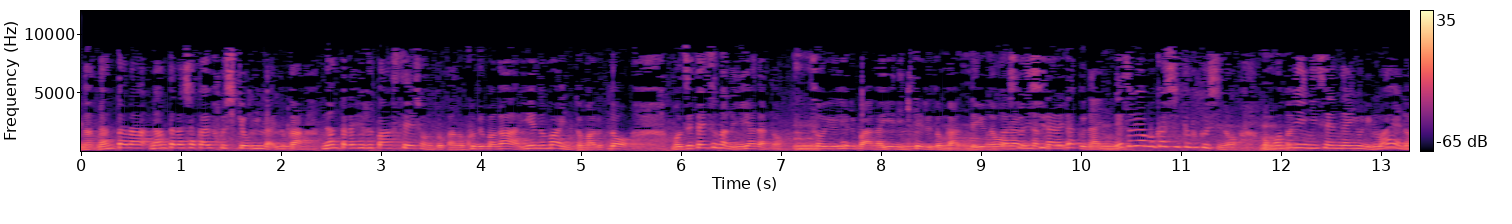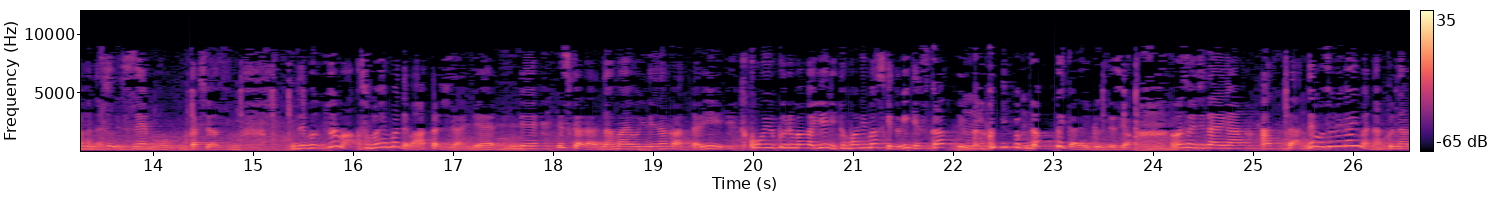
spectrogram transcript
ななんたらなんたら社会福祉協議会とか、なんたらヘルパーステーションとかの車が家の前に止まるともう絶対そんなの嫌だと、そういうヘルパーが家に来てるとかっていうのを人に知られたくない。でそれは昔福祉のもう本当に2000年より前の話ですね、もう昔はでもその辺まではあった時代ででですから名前を入れなかったりこういう車が家に止まりますけどいいですかっていう確認を取ってから行くんですよ、まあ、そういう時代があった。でもそれが今なくなっ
